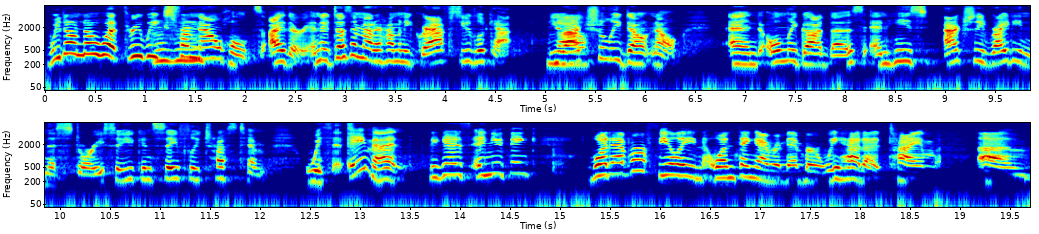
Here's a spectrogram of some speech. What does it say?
we don't know what three weeks Mm-hmm. from now holds either. And it doesn't matter how many graphs you look at. You No. actually don't know. And only God does. And He's actually writing this story so you can safely trust Him with it. Amen. Because, and you think, whatever feeling, one thing I remember, we had a time um,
